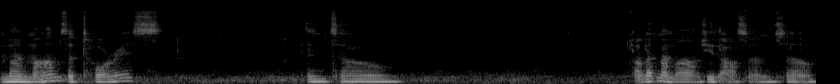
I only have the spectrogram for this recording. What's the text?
my mom's a Taurus, and so I love my mom. She's awesome. So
